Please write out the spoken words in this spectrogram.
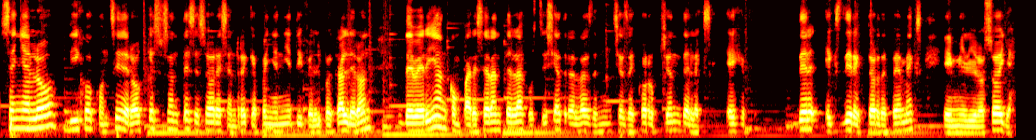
señaló, dijo, consideró que sus antecesores Enrique Peña Nieto y Felipe Calderón deberían comparecer ante la justicia tras las denuncias de corrupción del, ex, del exdirector de Pemex, Emilio Lozoya.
